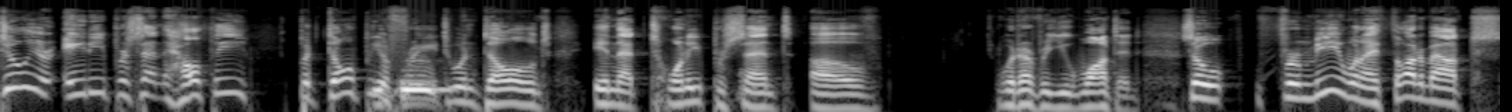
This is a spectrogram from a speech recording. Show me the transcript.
do your 80% healthy, but don't be afraid to indulge in that 20% of whatever you wanted. So for me, when I thought about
